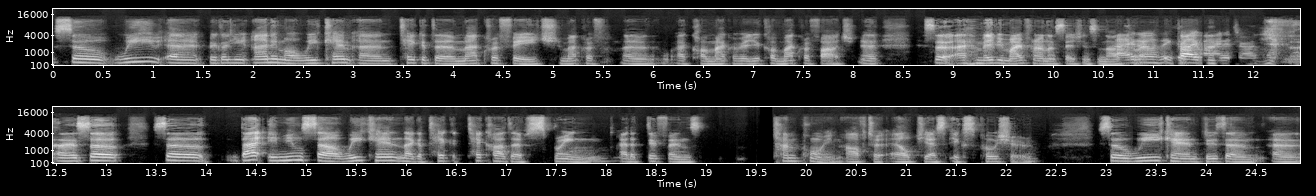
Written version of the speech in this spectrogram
So we, uh, because in animal, we can uh, take the macrophage, macro, uh, I call macrophage, you call macrophage. Uh, so uh, maybe my pronunciation is not. I correct. don't think probably mine is wrong. uh, so so that immune cell, we can like take take out the spring at a different time point after LPS exposure. So we can do the uh,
